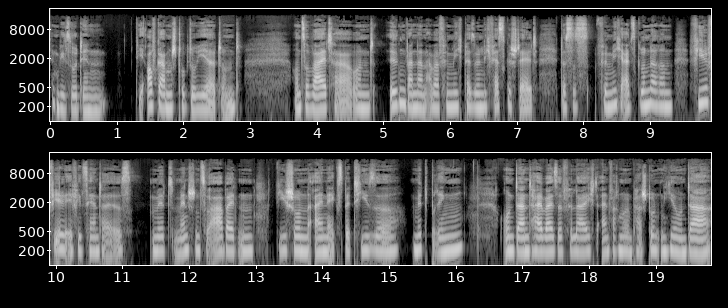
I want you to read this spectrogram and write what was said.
irgendwie so den die Aufgaben strukturiert und und so weiter und irgendwann dann aber für mich persönlich festgestellt, dass es für mich als Gründerin viel, viel effizienter ist, mit Menschen zu arbeiten, die schon eine Expertise mitbringen und dann teilweise vielleicht einfach nur ein paar Stunden hier und da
